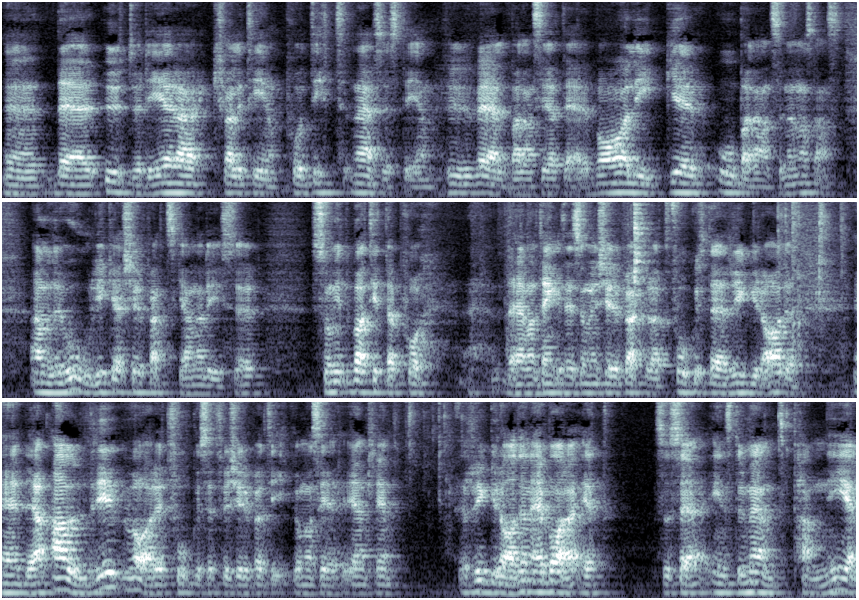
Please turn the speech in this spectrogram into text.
Eh, där utvärderar kvaliteten på ditt nervsystem. Hur välbalanserat det är. Var ligger obalanserna någonstans? Använder olika kiropraktiska analyser som inte bara tittar på det här man tänker sig som en kiropraktor, att fokus är ryggraden. Eh, det har aldrig varit fokuset för kiropraktik om man ser egentligen. Ryggraden är bara ett så att säga, instrumentpanel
